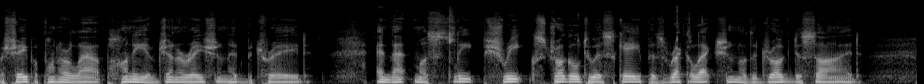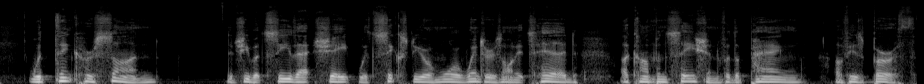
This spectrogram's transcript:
a shape upon her lap, honey of generation had betrayed? And that must sleep, shriek, struggle to escape as recollection or the drug decide, would think her son, did she but see that shape with sixty or more winters on its head, a compensation for the pang of his birth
